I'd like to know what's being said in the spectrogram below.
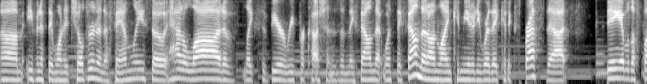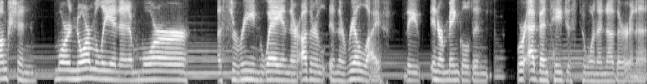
um, even if they wanted children and a family. So it had a lot of like severe repercussions. And they found that once they found that online community where they could express that, being able to function more normally and in a more a serene way in their other in their real life. They intermingled and were advantageous to one another in a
